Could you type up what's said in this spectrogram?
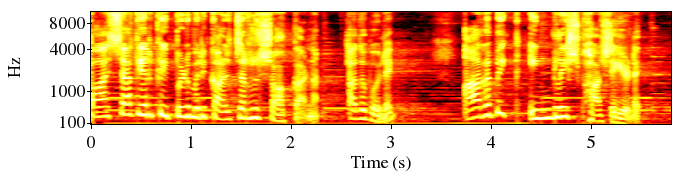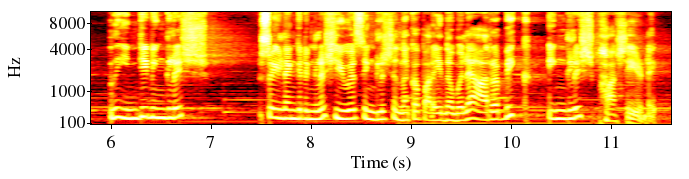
പാശ്ചാത്യർക്ക് ഇപ്പോഴും ഒരു കൾച്ചറൽ ഷോക്കാണ് അതുപോലെ അറബിക് ഇംഗ്ലീഷ് ഭാഷയുടെ അത് Indian English Sri Lankan English U S English എന്നൊക്കെ പറയുന്ന പോലെ അറബിക് ഇംഗ്ലീഷ് ഭാഷയുടെ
